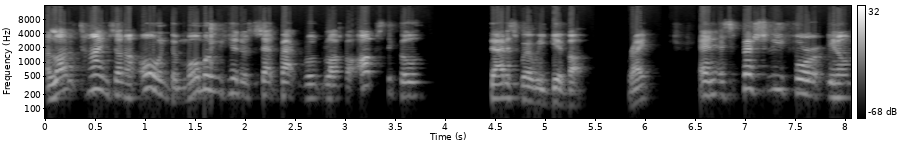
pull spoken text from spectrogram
A lot of times on our own, the moment we hit a setback, roadblock, or obstacle, that is where we give up, right? And especially for you know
